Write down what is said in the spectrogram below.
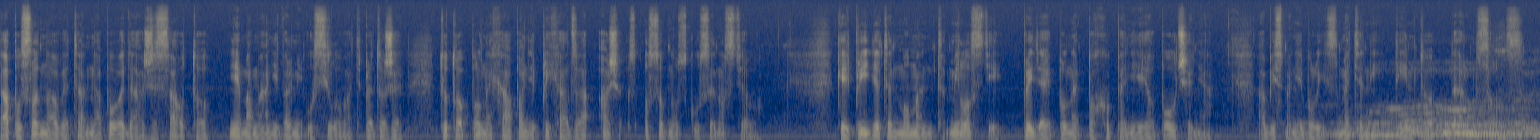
Tá posledná veta napovedá, že sa o to nemáme ani veľmi usilovať, pretože toto plné chápanie prichádza až s osobnou skúsenosťou. Keď príde ten moment milosti, príde aj plné pochopenie jeho poučenia, aby sme neboli zmetení týmto darom slz.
